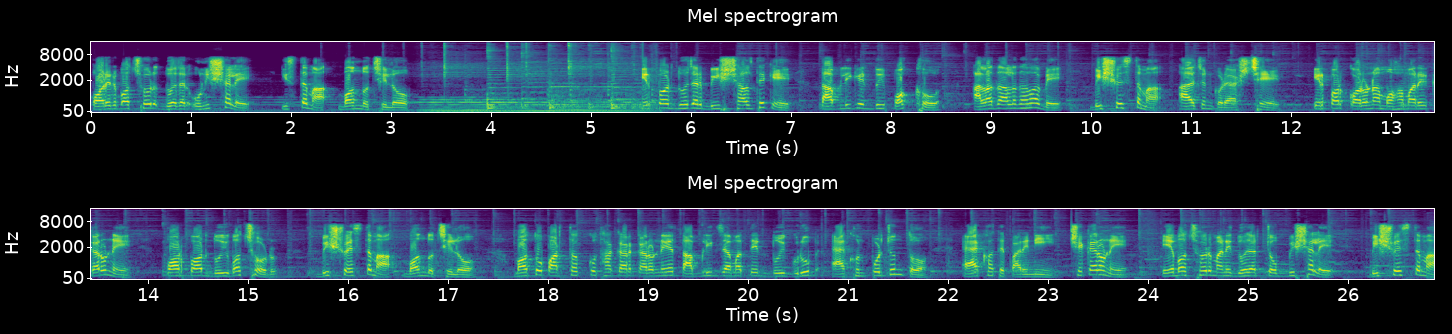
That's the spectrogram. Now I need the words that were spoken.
পরের বছর দু হাজার উনিশ সালে ইস্তেমা বন্ধ ছিল। এরপর দু হাজার বিশ সাল থেকে তাবলিগের দুই পক্ষ আলাদা আলাদাভাবে বিশ্ব ইস্তেমা আয়োজন করে আসছে। এরপর করোনা মহামারীর কারণে পরপর দুই বছর বিশ্ব ইস্তেমা বন্ধ ছিল। মত পার্থক্য থাকার কারণে তাবলিগ জামাতের দুই গ্রুপ এখন পর্যন্ত এক হতে পারেনি। সে কারণে এবছর মানে দু হাজার চব্বিশ সালে বিশ্ব ইস্তেমা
